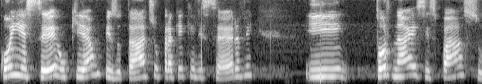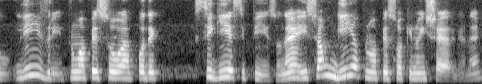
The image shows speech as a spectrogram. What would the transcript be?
conhecer o que é um piso tátil, para que que ele serve e tornar esse espaço livre para uma pessoa poder seguir esse piso, né? Isso é um guia para uma pessoa que não enxerga, né?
